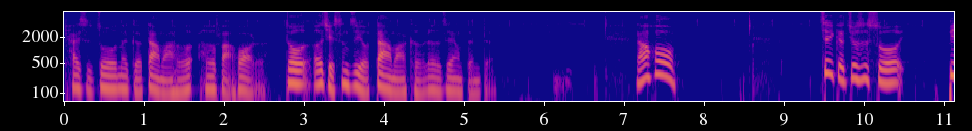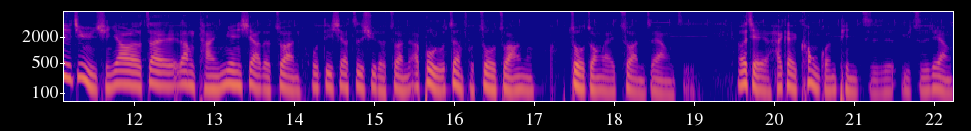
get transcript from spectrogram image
开始做那个大麻合合法化了。都，而且甚至有大麻可乐这样等等。然后，这个就是说，毕竟与其要再让台面下的赚或地下秩序的赚，啊，不如政府坐庄，坐庄来赚这样子，而且还可以控管品质与质量，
